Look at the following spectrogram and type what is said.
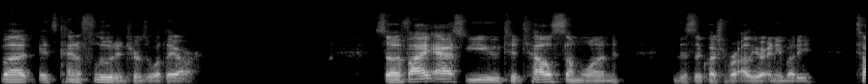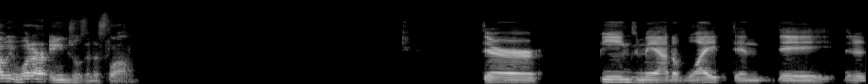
but it's kind of fluid in terms of what they are. So if I ask you to tell someone, this is a question for Ali or anybody, tell me what are angels in Islam? They're beings made out of light, and they their,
